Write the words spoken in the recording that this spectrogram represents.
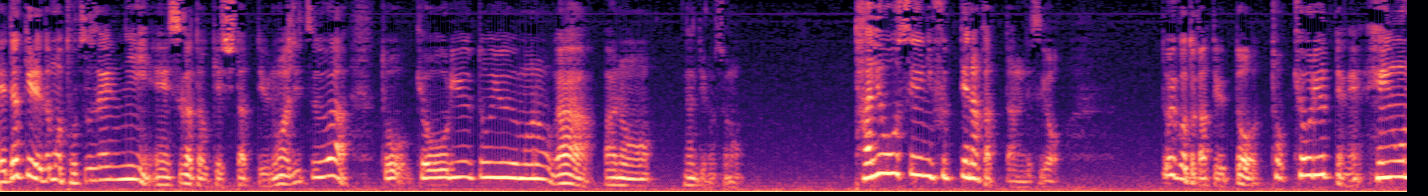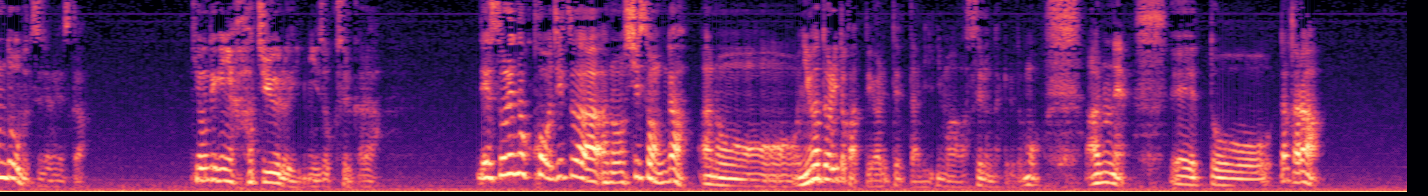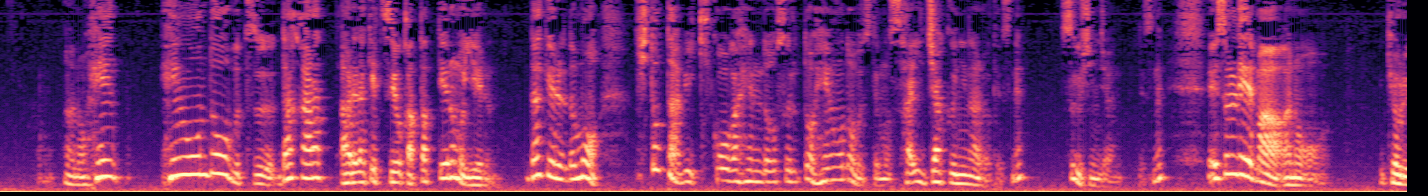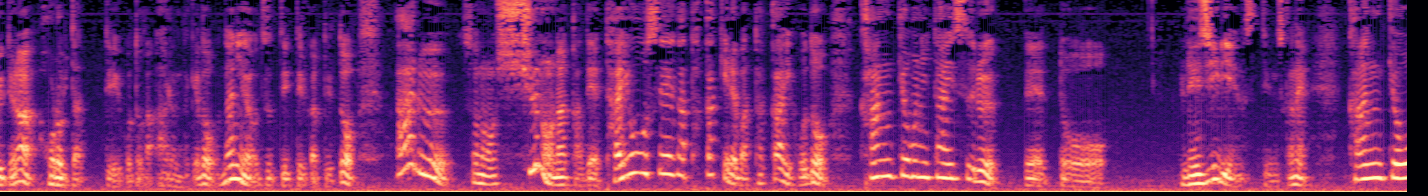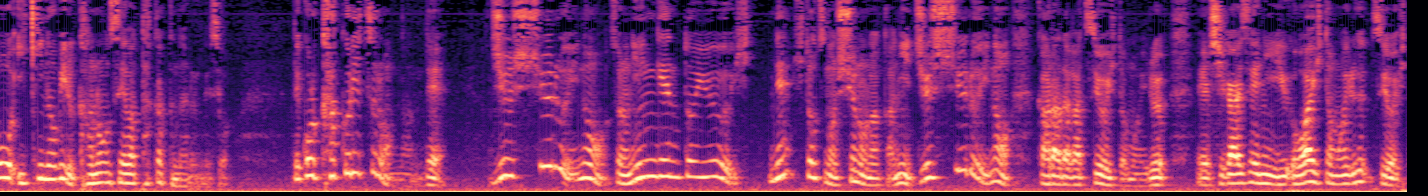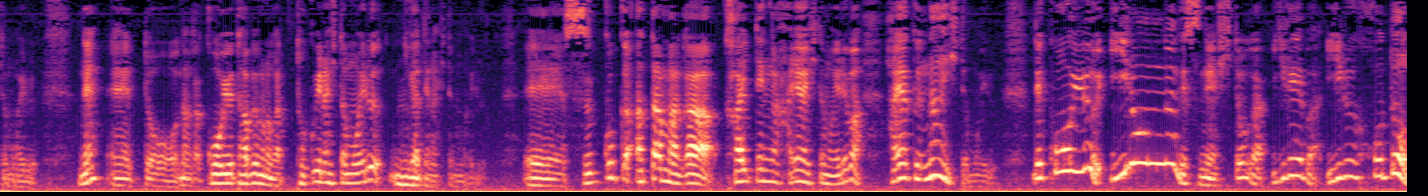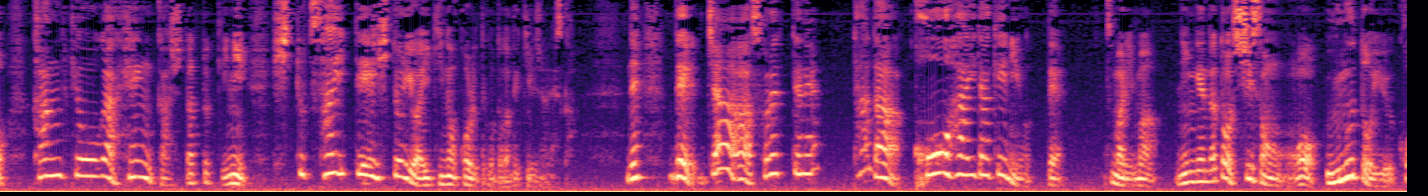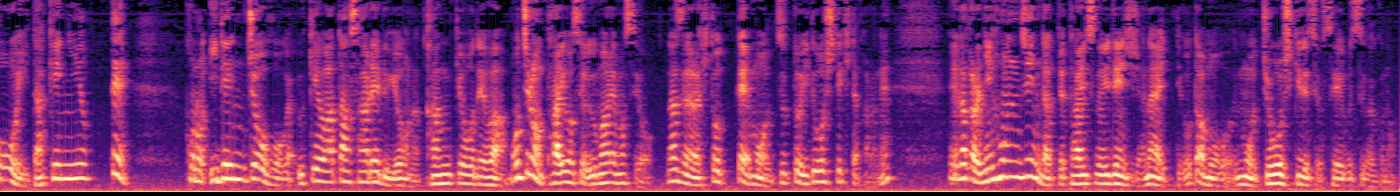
ー、だけれども突然に姿を消したっていうのは、実は、と、恐竜というものが、あの、なんていうの、その、多様性に振ってなかったんですよ。どういうことかというと、と恐竜ってね、変温動物じゃないですか。基本的に爬虫類に属するから。で、それのこう、実は、あの、子孫が、あのー、鶏とかって言われてたり、今はするんだけれども、あのね、えっ、と、だから、あの、変、変温動物だからあれだけ強かったっていうのも言える。だけれども、ひとたび気候が変動すると変温動物ってもう最弱になるわけですね。すぐ死んじゃうんですね。えそれで、まあ、あの、恐竜っていうのは滅びたっていうことがあるんだけど、何がずっと言ってるかっていうと、ある、その種の中で多様性が高ければ高いほど、環境に対する、えっ、ー、と、レジリエンスっていうんですかね、環境を生き延びる可能性は高くなるんですよ。で、これ確率論なんで、10種類の、その人間というね、一つの種の中に10種類の体が強い人もいる、えー、紫外線に弱い人もいる、強い人もいる。ね、えー、っと、なんかこういう食べ物が得意な人もいる、苦手な人もいる。えー、すっごく頭が、回転が速い人もいれば、速くない人もいる。で、こういういろんなですね、人がいればいるほど、環境が変化した時に、人、最低一人は生き残るってことができるじゃないですか。ね。で、じゃあ、それってね、ただ、後輩だけによって、つまりまあ、人間だと子孫を生むという行為だけによって、この遺伝情報が受け渡されるような環境では、もちろん多様性生まれますよ。なぜなら人ってもうずっと移動してきたからね。だから日本人だって単一の遺伝子じゃないってことはもう、もう常識ですよ、生物学の。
